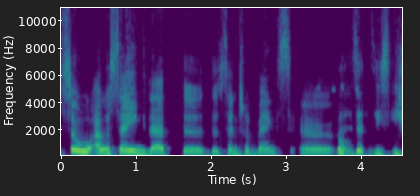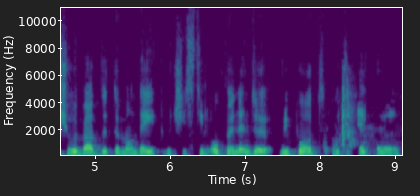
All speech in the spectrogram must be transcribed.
so I was saying that the, the central banks, uh, that this issue about the, the mandate, which is still open, and the report, which is excellent,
